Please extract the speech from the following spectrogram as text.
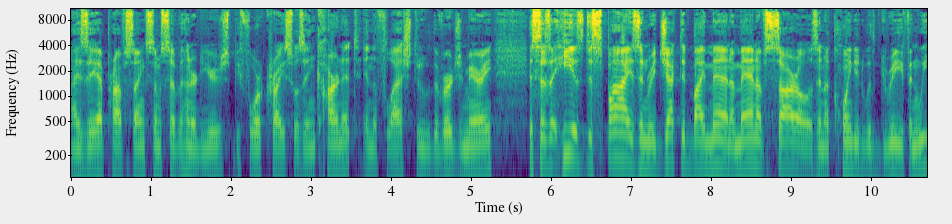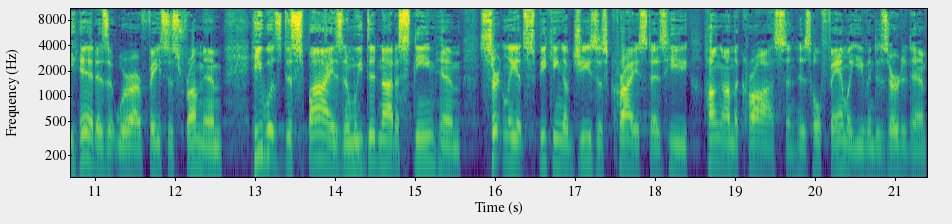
Isaiah prophesying some 700 years before Christ was incarnate in the flesh through the Virgin Mary. It says that he is despised and rejected by men, a man of sorrows and acquainted with grief, and we hid, as it were, our faces from him. He was despised and we did not esteem him. Certainly it's speaking of Jesus Christ as he hung on the cross and his whole family even deserted him,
